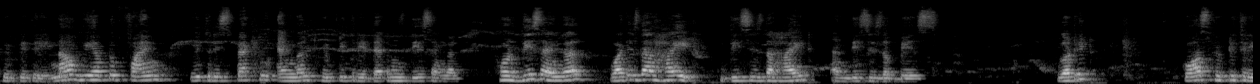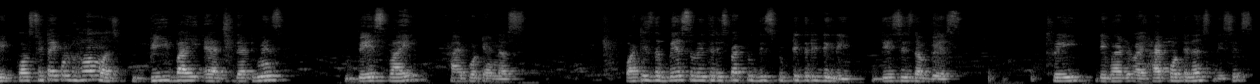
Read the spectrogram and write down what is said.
53. Now we have to find with respect to angle 53. That means this angle. For this angle, what is the height? This is the height and this is the base. Got it? cos 53 cos theta equal to how much b by h that means base by hypotenuse what is the base with respect to this 53 degree this is the base 3 divided by hypotenuse this is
